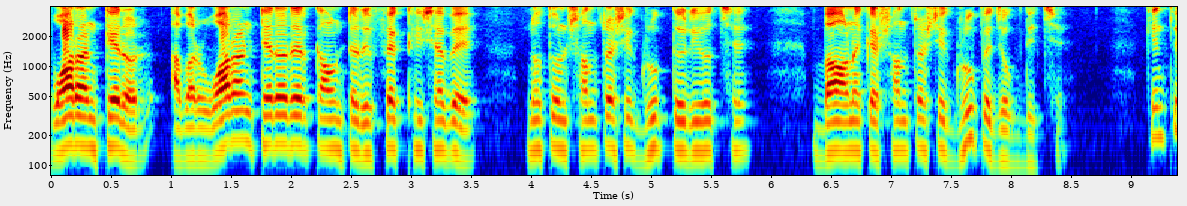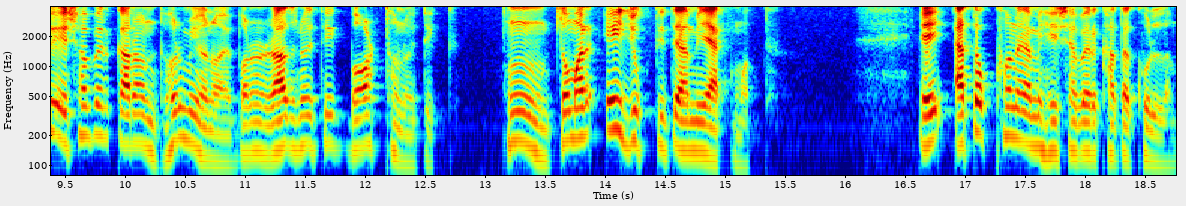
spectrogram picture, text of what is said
ওয়ার অন টেরর আবার ওয়ার অন টেররের কাউন্টার ইফেক্ট হিসাবে নতুন সন্ত্রাসী গ্রুপ তৈরি হচ্ছে বা অনেকে সন্ত্রাসী গ্রুপে যোগ দিচ্ছে। কিন্তু এসবের কারণ ধর্মীয় নয়, বরং রাজনৈতিক বা অর্থনৈতিক। হুম, তোমার এই যুক্তিতে আমি একমত। এই এতক্ষণে আমি হিসাবের খাতা খুললাম।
